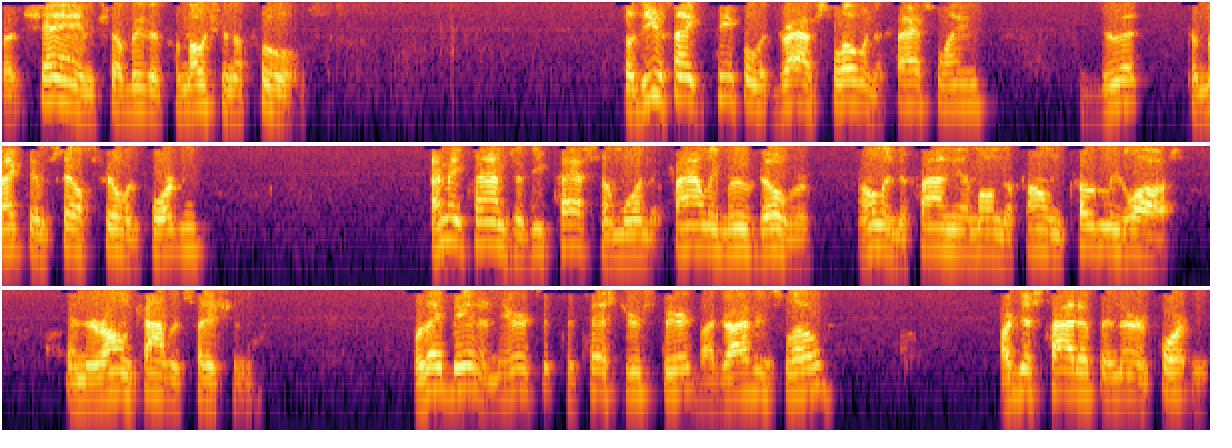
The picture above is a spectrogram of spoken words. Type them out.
but shame shall be the promotion of fools. So do you think people that drive slow in the fast lane do it to make themselves feel important? How many times have you passed someone that finally moved over only to find them on the phone totally lost in their own conversation? Were they being an irritant to test your spirit by driving slow? Or just tied up in their importance?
